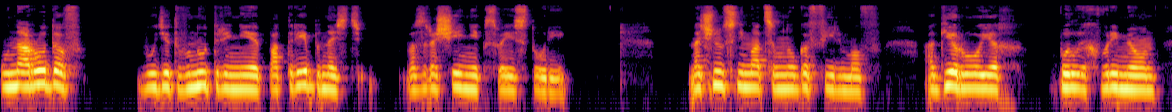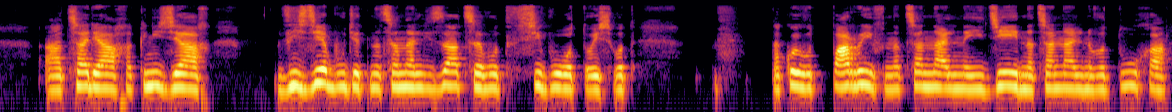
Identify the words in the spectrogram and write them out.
У народов будет внутренняя потребность возвращения к своей истории. Начнут сниматься много фильмов о героях былых времен, о царях, о князях – везде будет национализация вот всего, то есть вот такой вот порыв национальной идеи, национального духа,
